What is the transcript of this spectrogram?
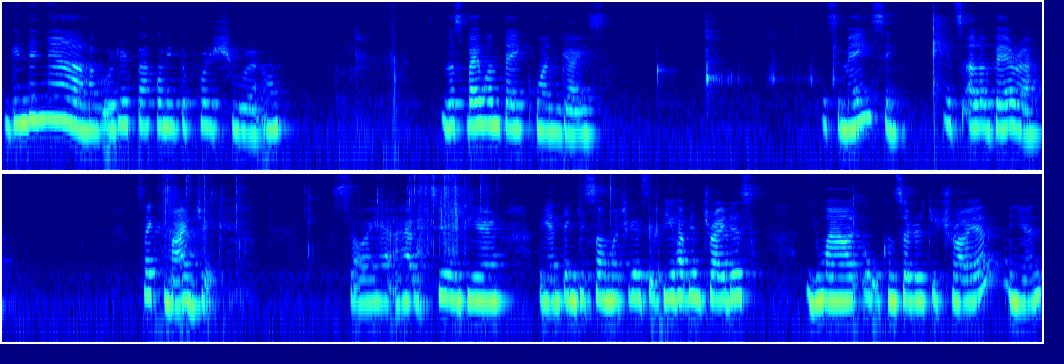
Ganda niya. Mag-order pa ako nito for sure. Oh. Let's buy one, take one, guys. It's amazing. It's aloe vera. It's like magic. So yeah, I have two in here. Again, thank you so much, guys. If you haven't tried this, you might consider to try it. Ayan,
